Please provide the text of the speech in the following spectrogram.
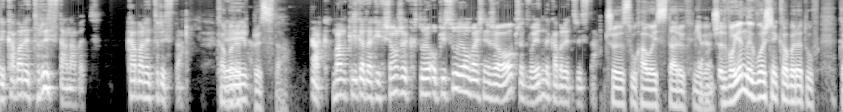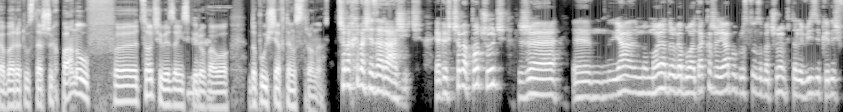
Y, Kabaretrysta nawet. Kabaretrysta. Kabaretrysta. Tak, mam kilka takich książek, które opisują właśnie, że o, przedwojenny kabaretrysta. Czy słuchałeś starych, nie Tak. wiem, przedwojennych właśnie kabaretów, kabaretu starszych panów? E, Co ciebie zainspirowało do pójścia w tę stronę? Trzeba chyba się zarazić. Jakoś trzeba poczuć, że ja, moja droga była taka, że ja po prostu zobaczyłem w telewizji kiedyś,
